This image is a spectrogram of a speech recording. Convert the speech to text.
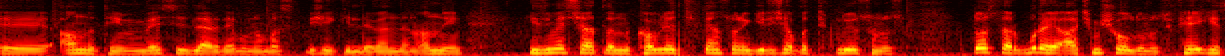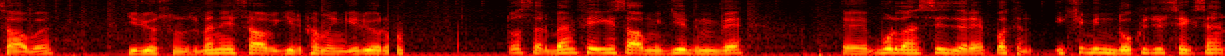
e, anlatayım ve sizler de bunu basit bir şekilde benden anlayın. Hizmet şartlarını kabul ettikten sonra giriş yapa tıklıyorsunuz. Dostlar buraya açmış olduğunuz fake hesabı giriyorsunuz. Ben hesabı girip hemen geliyorum. Dostlar ben fake hesabımı girdim ve e, buradan sizlere bakın 2980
